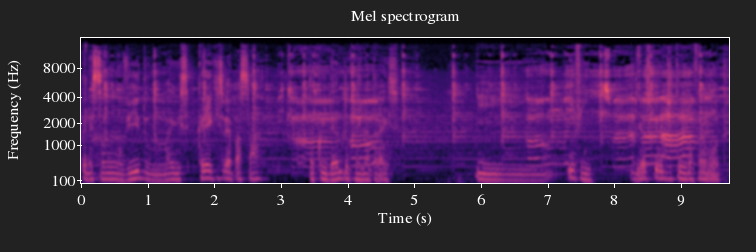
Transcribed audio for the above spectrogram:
pressão no ouvido, mas creio que isso vai passar. Tô cuidando, tô correndo atrás. E, enfim, Deus cuida de tudo de uma forma ou outra.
